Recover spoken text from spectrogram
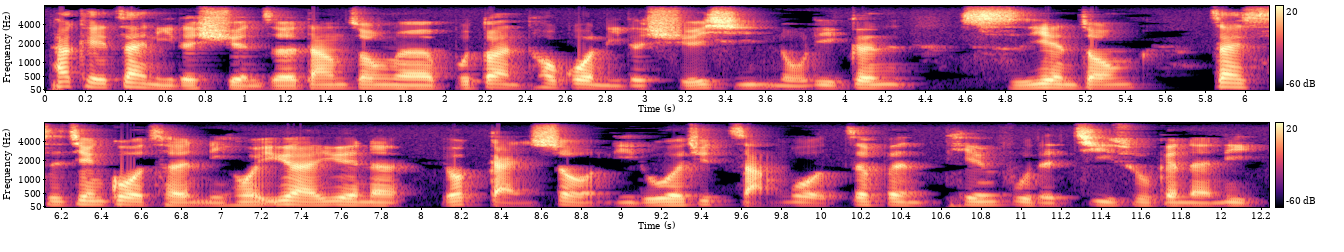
它可以在你的选择当中呢，不断透过你的学习、努力跟实验中，在实践过程，你会越来越呢有感受，你如何去掌握这份天赋的技术跟能力。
